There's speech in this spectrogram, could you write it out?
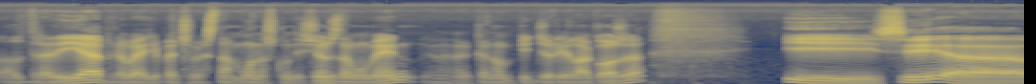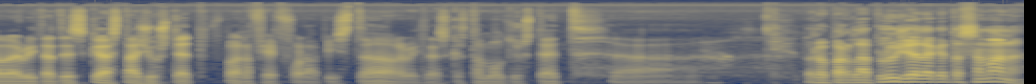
l'altre dia, però bé, jo penso que està en bones condicions de moment, eh, que no empitjori la cosa. I sí, eh, la veritat és que està justet per fer fora pista, la veritat és que està molt justet. Eh, Però per la pluja d'aquesta setmana,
